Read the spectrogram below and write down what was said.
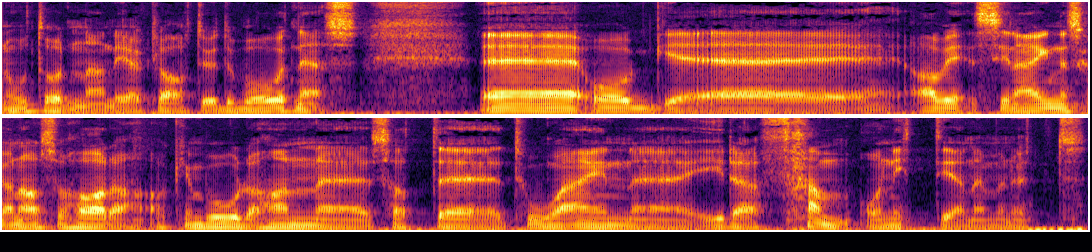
Notodden enn de har klart ute på Ågotnes. Eh, og eh, av sine egne skal han altså ha det. Akimbola han eh, satte 2-1 eh, i det 95. minutt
